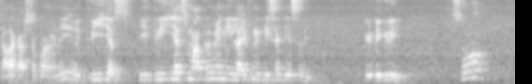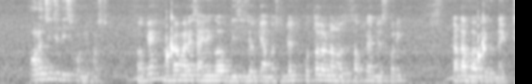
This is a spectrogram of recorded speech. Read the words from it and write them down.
చాలా కష్టపడండి. త్రీ ఇయర్స్ ఈ త్రీ ఇయర్స్ మాత్రమే నీ లైఫ్ని డిసైడ్ చేస్తుంది. ఈ డిగ్రీ. సో ఆలోచించి తీసుకోండి ఫస్ట్ ఓకే ఉంటా మరి signing off this is your campus student కొత్తలో నన్ను సబ్స్క్రైబ్ చేసుకొని టాటా బాబాయ్ గుడ్ నైట్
